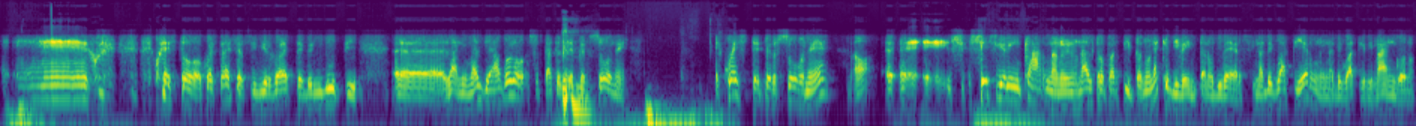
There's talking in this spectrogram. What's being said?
eh, questo, questo, essersi virgolette venduti eh, l'anima al diavolo sono state delle persone e queste persone no? eh, eh, se si rincarnano in un altro partito non è che diventano diversi, inadeguati erano, inadeguati rimangono.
